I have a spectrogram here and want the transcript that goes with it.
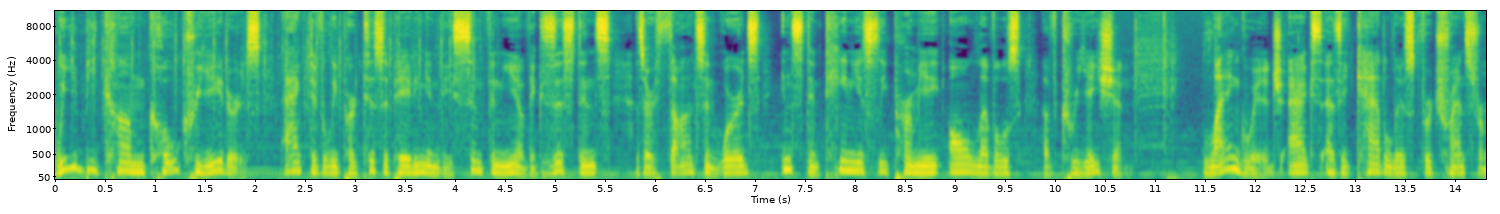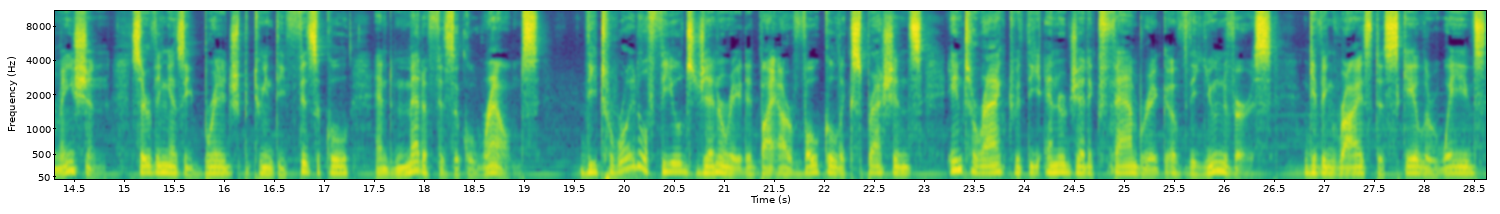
We become co-creators, actively participating in the symphony of existence as our thoughts and words instantaneously permeate all levels of creation. Language acts as a catalyst for transformation, serving as a bridge between the physical and metaphysical realms. The toroidal fields generated by our vocal expressions interact with the energetic fabric of the universe, giving rise to scalar waves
